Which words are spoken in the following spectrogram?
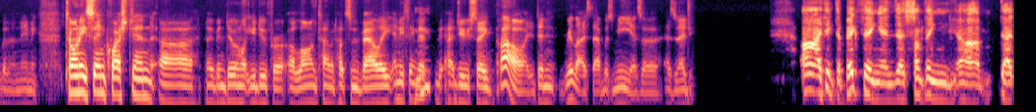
Bit of naming. Tony, same question. Uh, I've been doing what you do for a long time at Hudson Valley. Anything that had you say, "Oh, I didn't realize that was me as a as an educator." Uh, I think the big thing, and that's something uh, that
